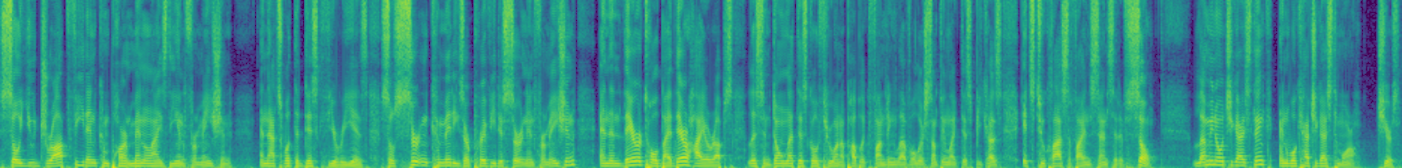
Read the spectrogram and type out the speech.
So you drop feed and compartmentalize the information. And that's what the disk theory is. So certain committees are privy to certain information, and then they're told by their higher ups, listen, don't let this go through on a public funding level or something like this because it's too classified and sensitive. So let me know what you guys think, and we'll catch you guys tomorrow. Cheers.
